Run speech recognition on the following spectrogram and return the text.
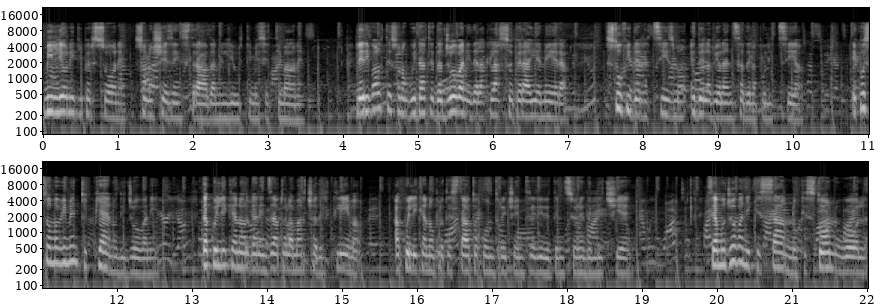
Milioni di persone sono scese in strada nelle ultime settimane. Le rivolte sono guidate da giovani della classe operaia nera, stufi del razzismo e della violenza della polizia. E questo movimento è pieno di giovani, da quelli che hanno organizzato la marcia del clima, a quelli che hanno protestato contro i centri di detenzione dell'ICE, siamo giovani che sanno che Stonewall,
